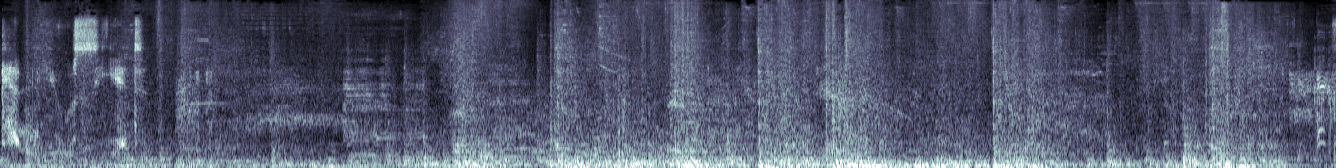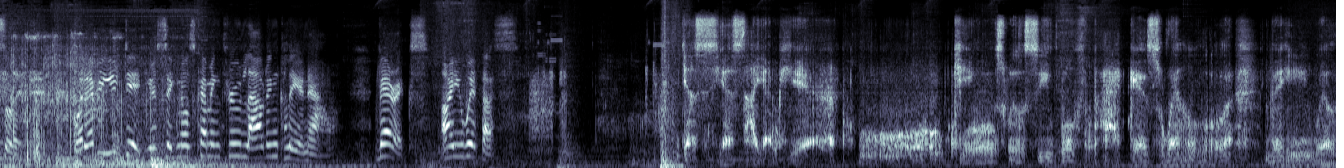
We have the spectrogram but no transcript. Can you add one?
Can you see it? Excellent. Whatever you did, your signal's coming through loud and clear now. Variks, are you with us? Yes, yes, I am here. Kings will see Wolfpack as well. They will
